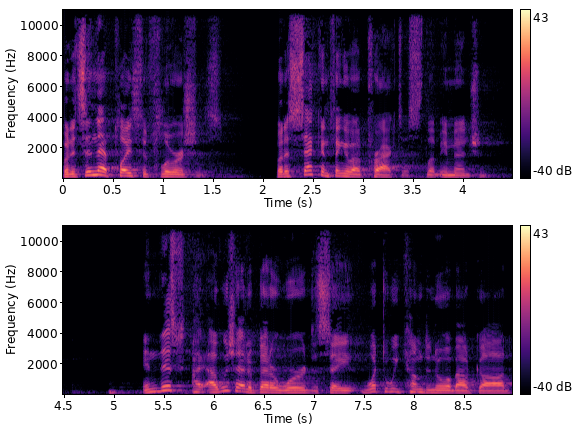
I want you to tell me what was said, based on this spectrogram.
But it's in that place that flourishes. But a second thing about practice, let me mention. In this, I, I wish I had a better word to say, what do we come to know about God?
